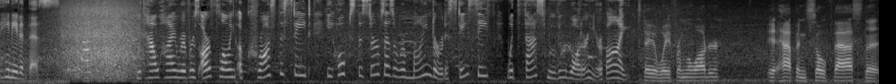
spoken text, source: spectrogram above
he needed this. With how high rivers are flowing across the state, he hopes this serves as a reminder to stay safe with fast moving water nearby. Stay away from the water. It happened so fast that,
